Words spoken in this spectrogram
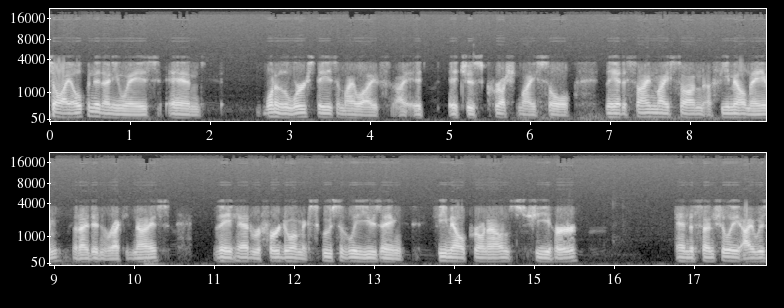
So I opened it anyways, and one of the worst days of my life. I, it it just crushed my soul they had assigned my son a female name that I didn't recognize. They had referred to him exclusively using female pronouns, she, her. And essentially, I was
